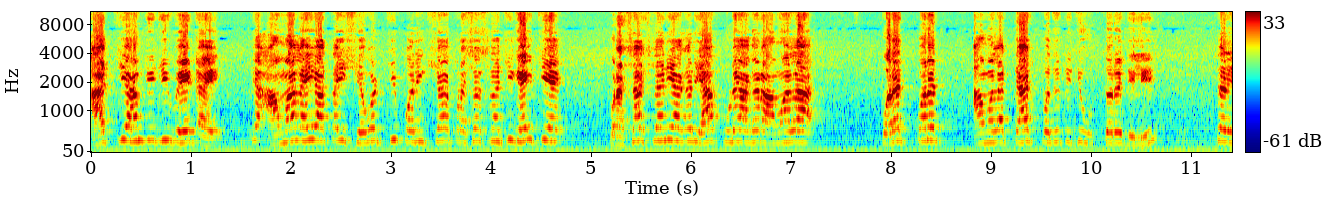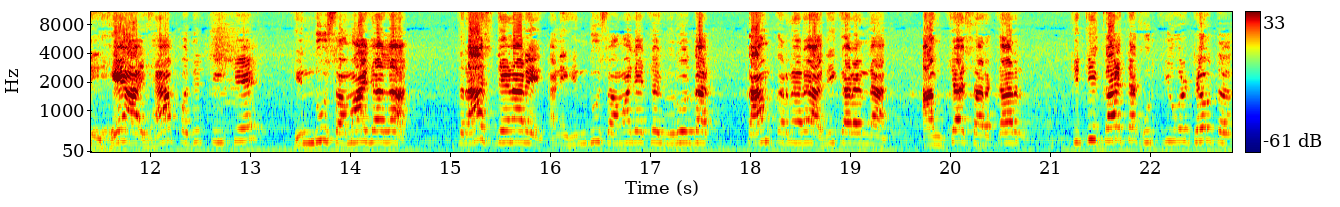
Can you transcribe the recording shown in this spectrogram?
आजची आमची जी भेट आहे ते आम्हालाही आता ही शेवटची परीक्षा प्रशासनाची घ्यायची आहे. प्रशासनाने अगर ह्या पुढे अगर आम्हाला परत परत आम्हाला त्याच पद्धतीची उत्तरं दिली तर हे ह्या पद्धतीचे हिंदू समाजाला त्रास देणारे आणि हिंदू समाजाच्या विरोधात काम करणाऱ्या अधिकाऱ्यांना आमच्या सरकार किती काळ त्या खुर्चीवर ठेवतं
